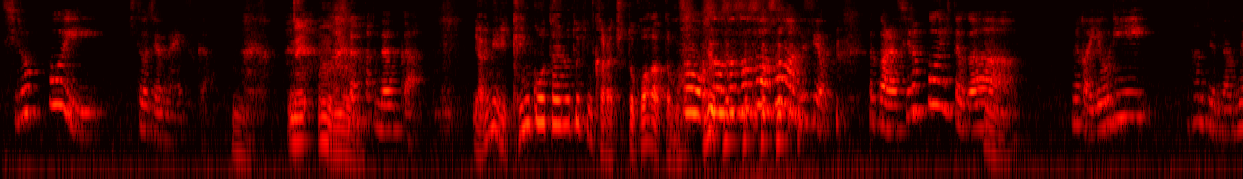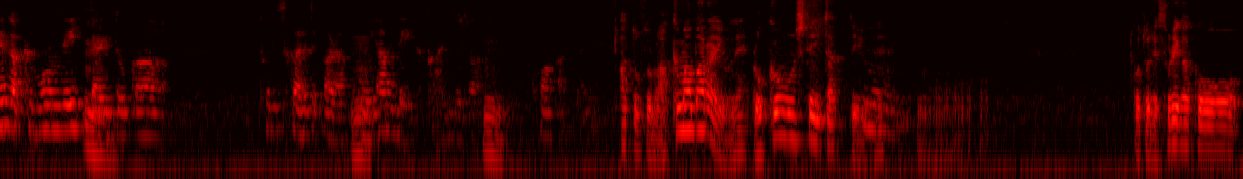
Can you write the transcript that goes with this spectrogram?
白っぽい人じゃないですか。ねうんうん。い なんかやエミリー健康体の時からちょっと怖かったもん。そうそうそうそうそうそうなんですよ。だから白っぽい人が、なんかよりなんていうんだ目がくぼんでいったりとか、取りつかれてからこうん。う病んでいく感じがうん。怖かったです、あとその悪魔払いをね録音していたっていうね、ことでそれがこ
